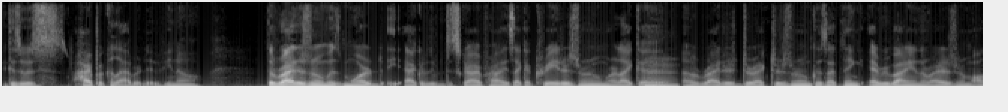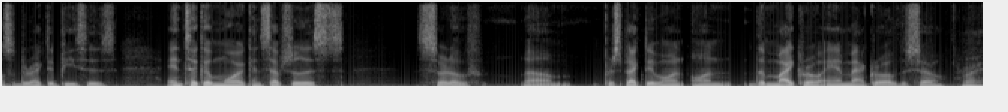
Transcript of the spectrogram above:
because it was hyper collaborative. You know, the writer's room is more accurately described probably as like a creator's room or like a, mm. a writer's director's room because I think everybody in the writer's room also directed pieces and took a more conceptualist sort of um, perspective on on the micro and macro of the show. Right.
